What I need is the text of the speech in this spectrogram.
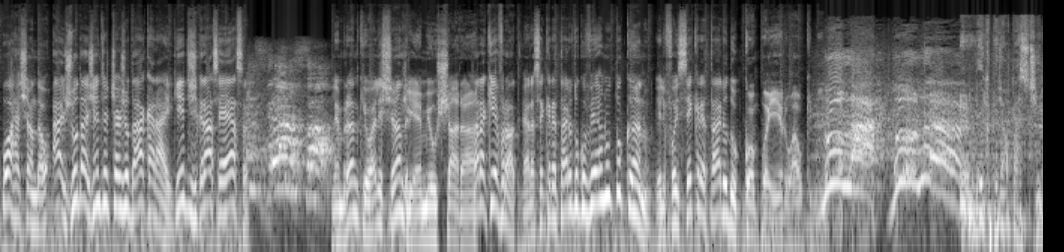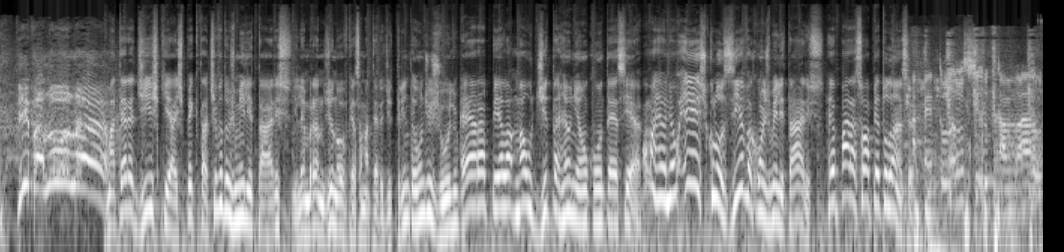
Porra, Xandão, ajuda a gente a te ajudar, carai. Que desgraça é essa? Desgraça! Lembrando que o Alexandre, que é meu xará, Sai daqui, Frota, era secretário do governo tucano. Ele foi secretário do companheiro Alckmin. Lula! Lula! Tem que pedir uma pastilha. Viva Lula! A matéria diz que a expectativa dos militares, e lembrando de novo que essa matéria é de 31 de julho, era pela maldita reunião com o TSE. Uma reunião exclusiva com os militares. Repara só a petulância. Petulância do cavalo.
